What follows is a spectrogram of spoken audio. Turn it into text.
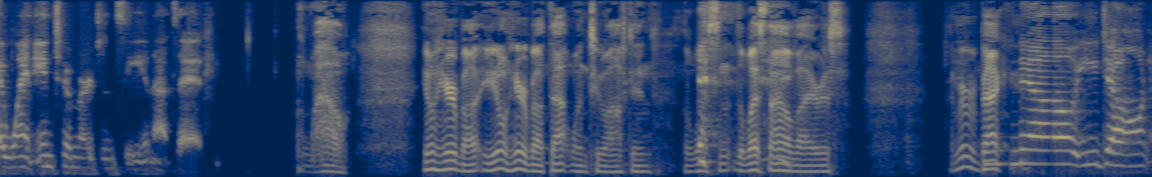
I went into emergency, and that's it. Wow. You don't hear about you don't hear about that one too often. The West the West Nile virus. I remember back No, you don't.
